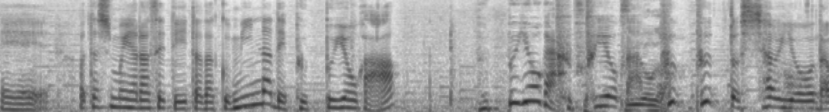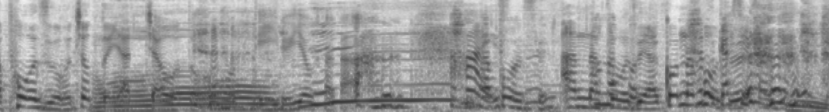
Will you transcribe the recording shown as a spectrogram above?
えー私もやらせていただくみんなでプップヨガ。プップヨガ。プップヨガ。プップッとしちゃうようなポーズをちょっとやっちゃおうと思っているヨガが、あんなポーズ。あんなポーズや。こんなポーズ。恥ずかしい。感じ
